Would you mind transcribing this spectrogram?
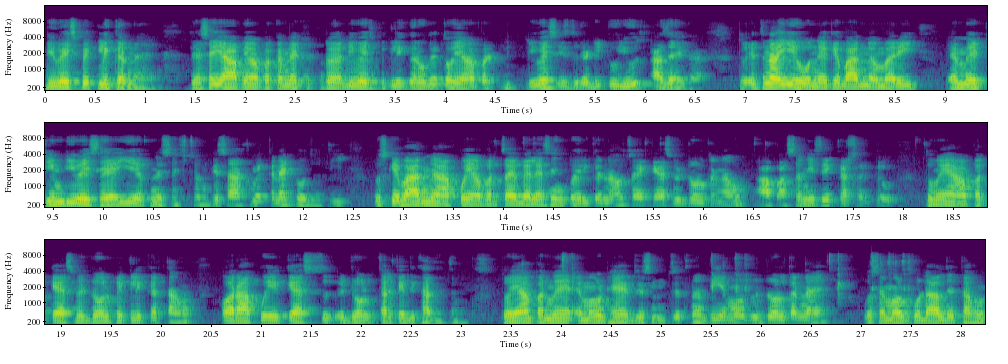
डिवाइस पे क्लिक करना है। जैसे ही आप यहाँ पर कनेक्ट डिवाइस पे क्लिक करोगे तो यहाँ पर device is ready to use आ जाएगा। तो इतना ये होने के बाद में हमारी एम डिवाइस है, ये अपने सिस्टम के साथ में कनेक्ट हो जाती है। उसके बाद में आपको यहाँ पर चाहे बैलेंस इंक्वायरी करना हो, चाहे कैश विड्रॉल करना हो, आप आसानी से कर सकते हो। तो मैं यहाँ पर कैश विड्रॉल पे क्लिक करता हूँ और आपको ये कैश विड्रॉल करके दिखा देता हूँ। तो यहाँ पर मैं अमाउंट है, जिस, जितना भी अमाउंट विड्रॉल करना है, उस अमाउंट को डाल देता हूँ।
